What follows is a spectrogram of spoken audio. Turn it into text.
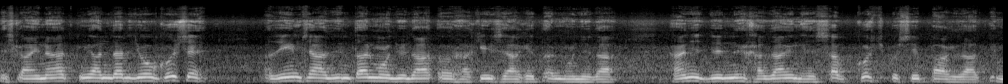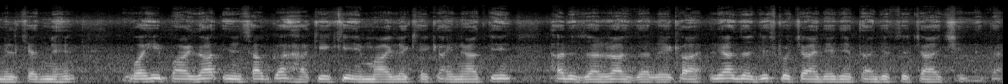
اس کائنات کے اندر جو کچھ ہے، عظیم سے عظیم تر موجودات اور حقیق سے حقیق تر موجودات۔ ہاں جی جتنے خزائن ہیں سب کچھ اسی کاغذات کی ملکیت میں ہے۔ وہی کاغذات ان سب کا حقیقی مالک ہے، کائنات کی ہر ذرہ ذرے کا، لہٰذا جس کو چائے دے دیتا ہے، جس سے چائے چھین لیتا ہے۔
